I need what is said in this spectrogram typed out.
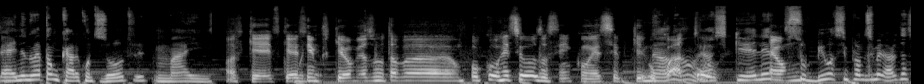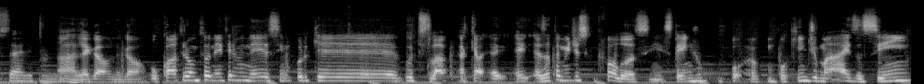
É, ele não é tão caro quanto os outros, mas. Eu fiquei, fiquei assim, porque eu mesmo tava um pouco receoso, assim, com esse. Porque não, o 4. Eu acho que ele é um... subiu, assim, pra um dos melhores da série. Ah, legal, legal. O 4 é um que eu nem terminei, assim, porque. Putz, lá. Aquela, é, é exatamente isso que tu falou, assim. Estende um, um pouquinho demais, assim.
